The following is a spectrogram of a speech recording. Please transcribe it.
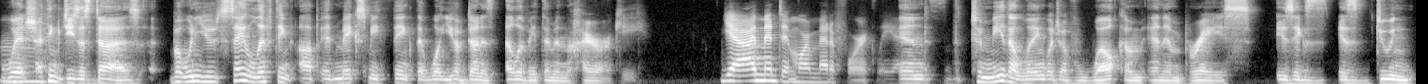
which I Mm. think Jesus does. But when you say lifting up, it makes me think that what you have done is elevate them in the hierarchy. Yeah, I meant it more metaphorically. I And guess. to me, the language of welcome and embrace is ex- is doing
